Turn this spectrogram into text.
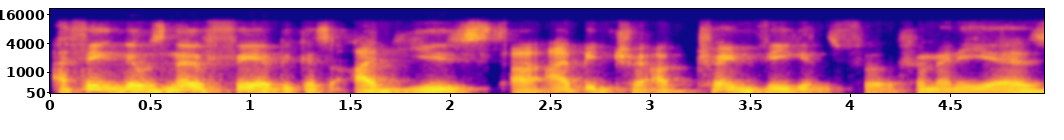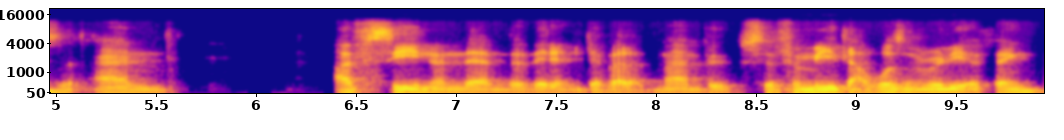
I think there was no fear because I'd used I, I've been tra- I've trained vegans for for many years and I've seen in them that they didn't develop man boobs. So for me, that wasn't really a thing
